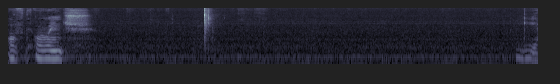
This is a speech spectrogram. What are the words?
of the orange yeah.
